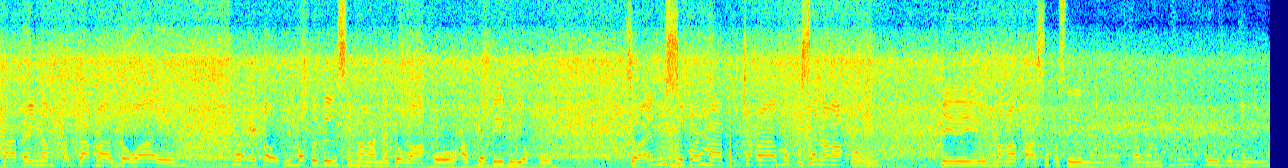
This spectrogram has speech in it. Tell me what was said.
pattern ng pagkakagawa eh. So ito, iba to dun sa mga nagawa ko at na video ko. So I'm super happy. Tsaka mag-isa lang ako eh. May mga pasok kasi mga pamangkin ko, ganun.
